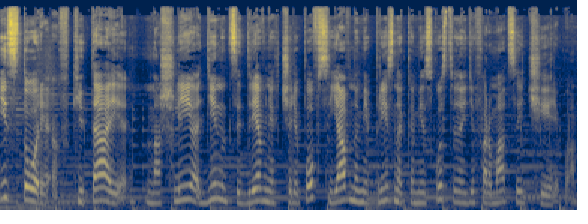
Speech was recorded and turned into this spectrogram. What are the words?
История. В Китае нашли 11 древних черепов с явными признаками искусственной деформации черепа.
